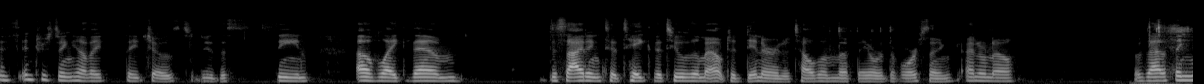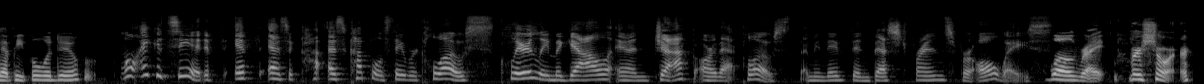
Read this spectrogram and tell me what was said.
it's interesting how they they chose to do this scene of like them deciding to take the two of them out to dinner to tell them that they were divorcing. I don't know. Was that a thing that people would do? Well, I could see it if, if as a as couples they were close. Clearly, Miguel and Jack are that close. I mean, they've been best friends for always. Well, right, for sure.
